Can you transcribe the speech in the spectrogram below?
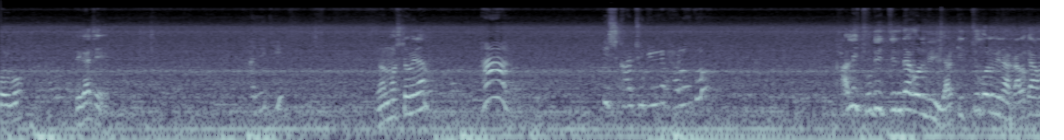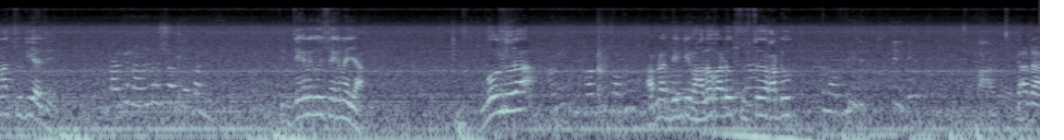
করব। ঠিক আছে? জন্মাষ্টমী না? হ্যাঁ। ইস কাল ছুটি নিলে ভালো খালি ছুটির চিন্তা করবি আর কিচ্ছু করবি না কালকে আমার ছুটি আছে। কালকে নন্দর সব দোকান। যেখানে খুশি সেখানে যা। বন্ধুরা আপনার দিনটি ভালো কাটুক সুস্থ কাটুক। টাটা।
